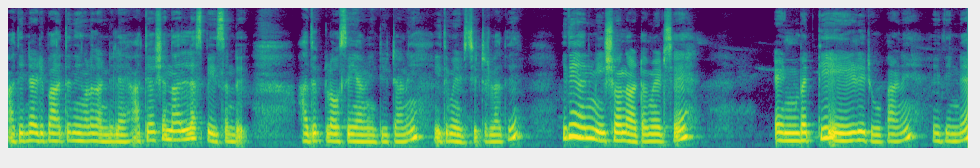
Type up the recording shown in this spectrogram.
അതിന്റെ അടിഭാഗത്ത് നിങ്ങൾ കണ്ടില്ലേ? അത്യാവശ്യം നല്ല സ്പേസ് ഉണ്ട്. അത് ക്ലോസ് ചെയ്യാൻ വേണ്ടിയിട്ടാണ് ഇത് മേടിച്ചിട്ടുള്ളത്. ഇത് ഞാൻ മീഷോന്ന് ആട്ടോ മേടിച്ചത് എൺപത്തി ഏഴ് രൂപയാണ് ഇതിന്റെ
